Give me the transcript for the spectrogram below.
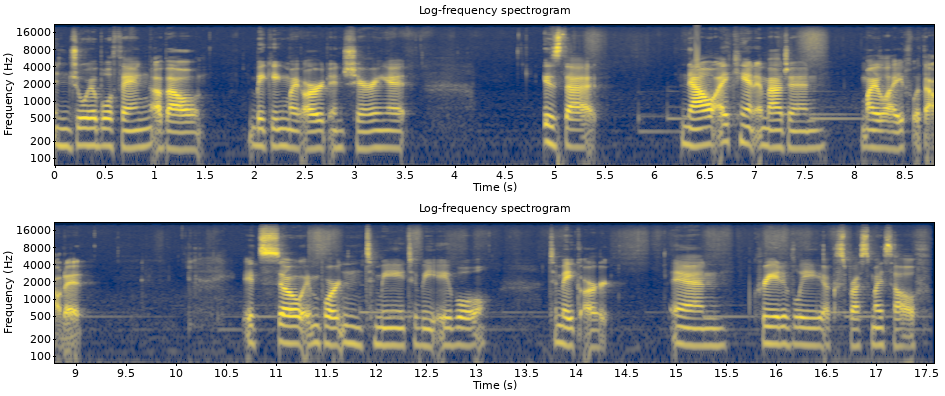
enjoyable thing about making my art and sharing it is that now I can't imagine my life without it. It's so important to me to be able to make art and creatively express myself.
